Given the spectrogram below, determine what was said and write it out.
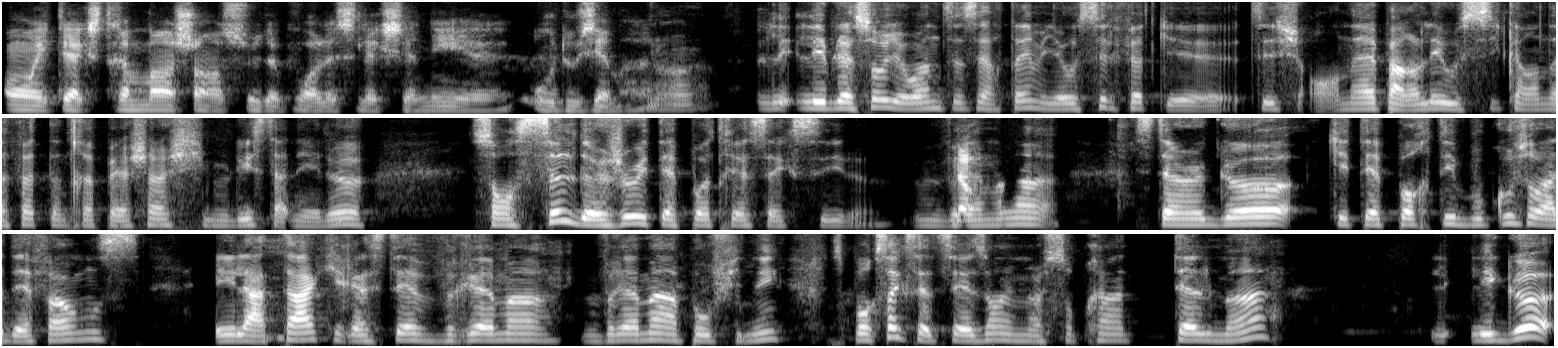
ont été extrêmement chanceux de pouvoir le sélectionner euh, au 12e rang. Les, les blessures, Johan, c'est certain, mais il y a aussi le fait que, tu sais, on avait parlé aussi quand on a fait notre repêchage simulé cette année-là. Son style de jeu était pas très sexy. là. Vraiment, c'était un gars qui était porté beaucoup sur la défense et l'attaque restait vraiment, vraiment à peaufiner. C'est pour ça que cette saison, il me surprend tellement. Les- gars,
